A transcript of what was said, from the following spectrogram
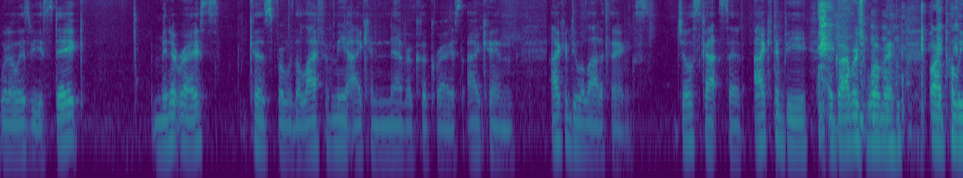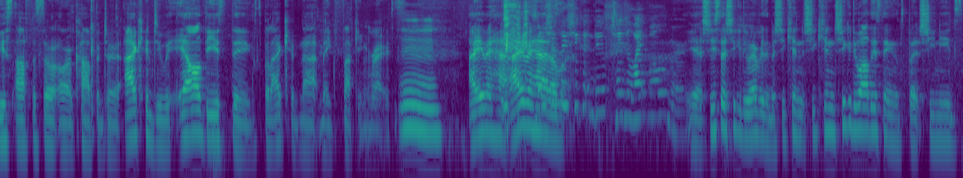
would always be steak, minute rice, because for the life of me, I can never cook rice. I can, I can do a lot of things. Jill Scott said, I can be a garbage woman or a police officer or a carpenter. I can do all these things, but I cannot make fucking rice. Mm. I even had I even had what a she say she couldn't do? Change a light bulb or? yeah. She said she could do everything, but she can she can she could do all these things, but she needs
